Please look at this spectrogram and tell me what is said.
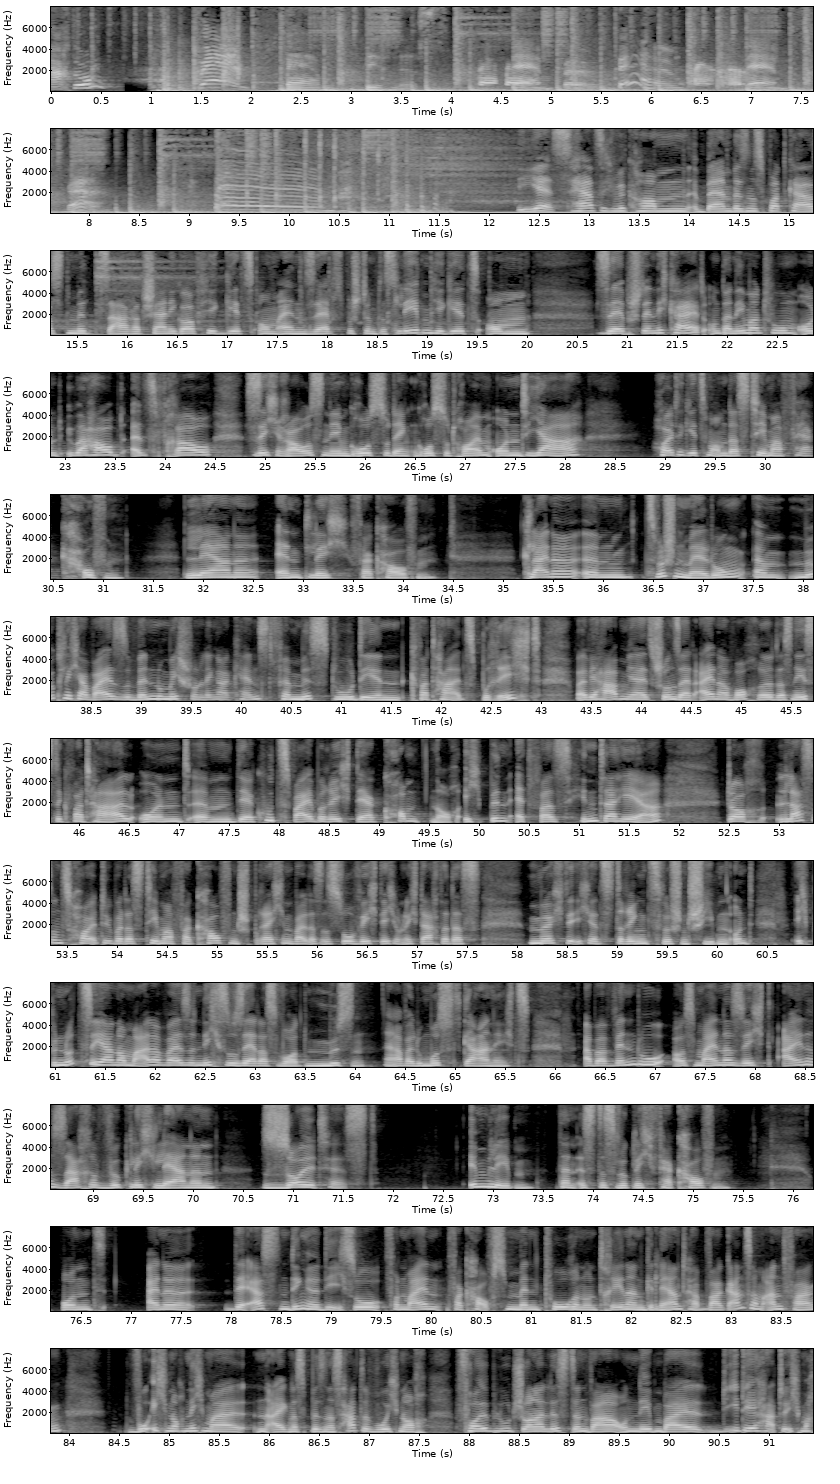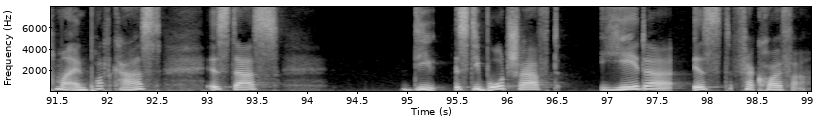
Achtung! Bam! Bam Business. Bam! Bam! Bam. Bam. Bam! Bam! Yes, herzlich willkommen beim Business Podcast mit Sarah Tschernigow. Hier geht's um ein selbstbestimmtes Leben. Hier geht's um Selbstständigkeit, Unternehmertum und überhaupt als Frau sich rausnehmen, groß zu denken, groß zu träumen. Und ja, heute geht's mal um das Thema Verkaufen. Lerne endlich verkaufen. Kleine ähm, Zwischenmeldung. Ähm, möglicherweise, wenn du mich schon länger kennst, vermisst du den Quartalsbericht, weil wir haben ja jetzt schon seit einer Woche das nächste Quartal und ähm, der Q2-Bericht, der kommt noch. Ich bin etwas hinterher. Doch lass uns heute über das Thema Verkaufen sprechen, weil das ist so wichtig und ich dachte, das möchte ich jetzt dringend zwischenschieben. Und ich benutze ja normalerweise nicht so sehr das Wort müssen, ja, weil du musst gar nichts. Aber wenn du aus meiner Sicht eine Sache wirklich lernen solltest im Leben, dann ist es wirklich Verkaufen. Und eine der ersten Dinge, die ich so von meinen Verkaufsmentoren und Trainern gelernt habe, war ganz am Anfang, wo ich noch nicht mal ein eigenes Business hatte, wo ich noch Vollblutjournalistin war und nebenbei die Idee hatte, ich mache mal einen Podcast, ist das die ist die Botschaft, jeder ist Verkäufer.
